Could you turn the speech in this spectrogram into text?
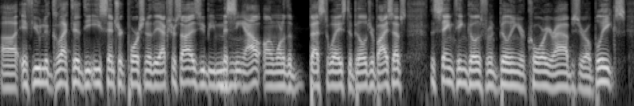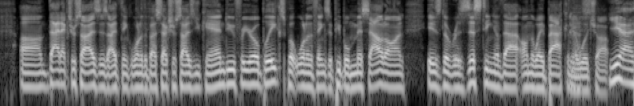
Uh, if you neglected the eccentric portion of the exercise, you'd be missing out on one of the best ways to build your biceps. The same thing goes for building your core, your abs, your obliques. Um, that exercise is, I think, one of the best exercises you can do for your obliques. But one of the things that people miss out on is the resisting of that on the way back in the wood chop. Yeah,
